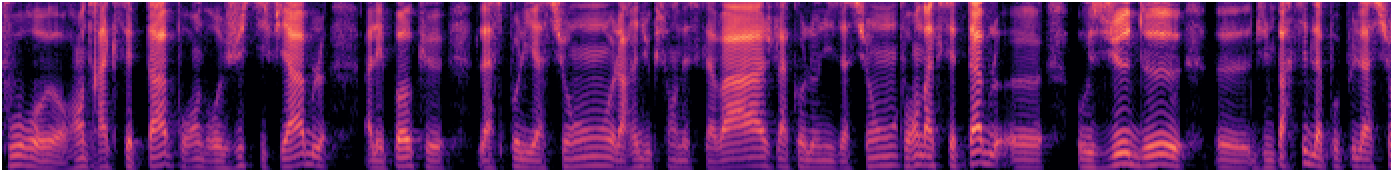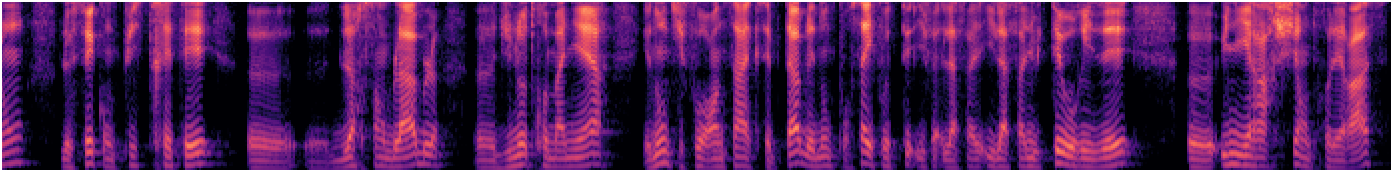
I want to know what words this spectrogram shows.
pour euh, rendre acceptable, pour rendre justifiable, à l'époque, euh, la spoliation, la réduction en esclavage, la colonisation, pour rendre acceptable euh, aux yeux d'une partie de la population le fait qu'on puisse traiter leurs semblables d'une autre manière. Et donc, il faut rendre ça acceptable. Et donc, pour ça, il, faut il a fallu théoriser une hiérarchie entre les races.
